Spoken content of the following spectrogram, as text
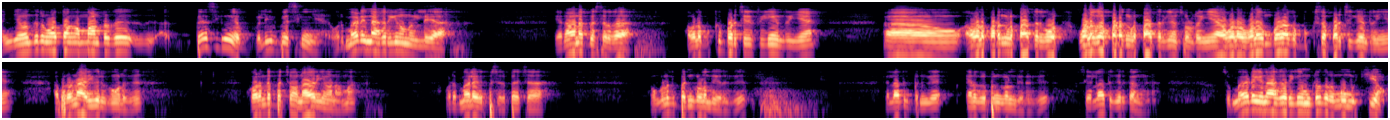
அங்கே வந்துட்டு மொத்தவங்க அம்மான்றது பேசிக்கிங்க வெளியே பேசிக்கிங்க. ஒரு மேடை நகரிகன்னு ஒன்று இல்லையா? என்ன வேணால் பேசுகிறதா அவ்வளோ புக்கு படிச்சிருக்கீங்கன்றீங்க அவ்வளோ படங்களை பார்த்துருக்கோம் உலக படங்களை பார்த்துருக்கேன்னு சொல்கிறீங்க அவ்வளோ உலகம் போல புக்ஸை படிச்சிருக்கேன்றீங்க அப்புறம் என்ன அறிவு இருக்கு உங்களுக்கு? குறைந்தபட்சம் நாகரிகம் வேணாமா? உட மேலே பேசுகிற பேச்சா? உங்களுக்கு பெண் குழந்தை இருக்குது எல்லாத்துக்கும் பெண்கள் எனக்கு பெண் குழந்தை இருக்குது ஸோ எல்லாத்துக்கும் இருக்காங்க. ஸோ மேடை நாகரிகம்ன்றது ரொம்ப முக்கியம்.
